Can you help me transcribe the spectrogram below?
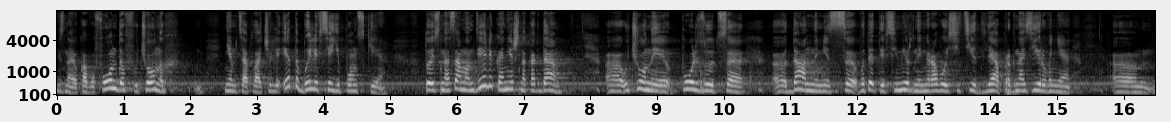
не знаю, кого, фондов, ученых, немцы оплачивали. Это были все японские. То есть на самом деле, конечно, когда ученые пользуются э, данными с вот этой всемирной мировой сети для прогнозирования эм,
